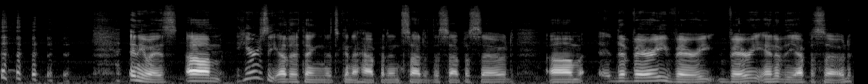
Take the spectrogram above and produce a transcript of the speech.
Anyways, um, here's the other thing that's going to happen inside of this episode. Um, the very, very, very end of the episode,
